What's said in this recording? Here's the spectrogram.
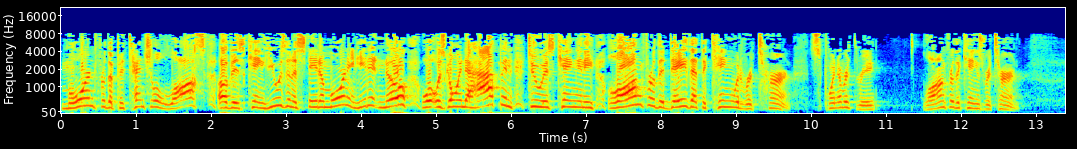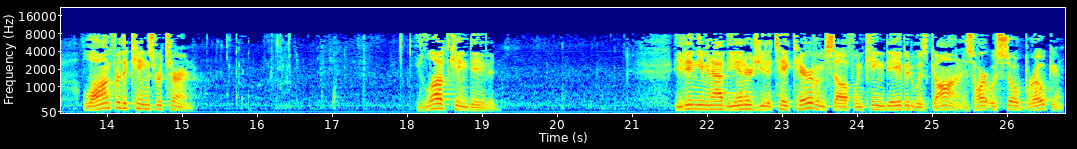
mourned for the potential loss of his king. He was in a state of mourning. He didn't know what was going to happen to his king and he longed for the day that the king would return. Is point number three. Long for the king's return long for the king's return. He loved King David. He didn't even have the energy to take care of himself when King David was gone. His heart was so broken.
